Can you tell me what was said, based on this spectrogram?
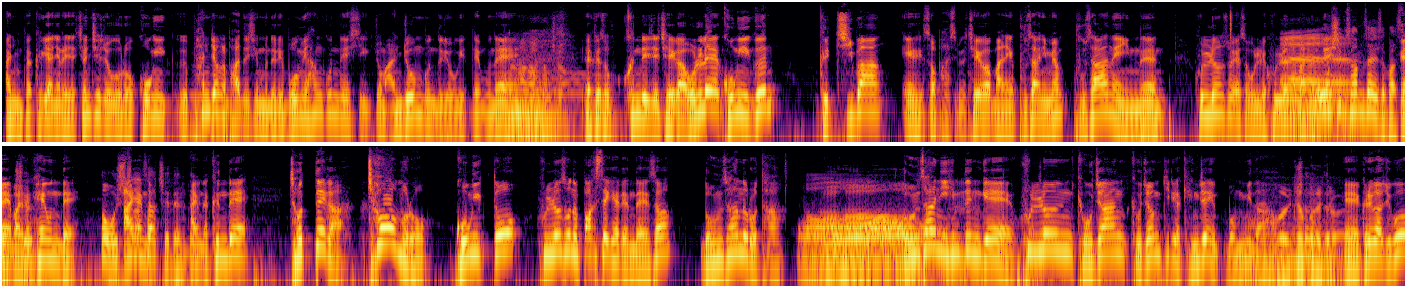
아닙니다. 그게 아니라 이제 전체적으로 공익 그 판정을 받으신 분들이 몸이 한 군데씩 좀 안 좋은 분들이 오기 때문에 아, 그렇죠. 예, 그래서 근데 이제 제가 원래 공익은 그 지방에서 봤습니다. 제가 만약에 부산이면 부산에 있는 훈련소에서 원래 훈련을 네. 받는데 53사에서 봤어요. 네, 맞아요. 해운대. 어, 53사 아닙니다. 제대인데. 아닙니다. 근데 저 때가 처음으로 공익도 훈련소는 빡세게 해야 된다 해서 논산으로 다. 오. 논산이 힘든 게 훈련 교장 교정 길이가 굉장히 멉니다. 멀죠, 엄청 멀죠. 힘들어요. 예, 그래가지고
